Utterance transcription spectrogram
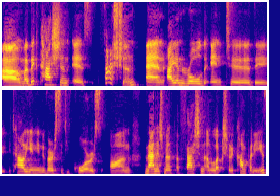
Uh, my big passion is fashion and I enrolled into the Italian university course on management of fashion and luxury companies.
